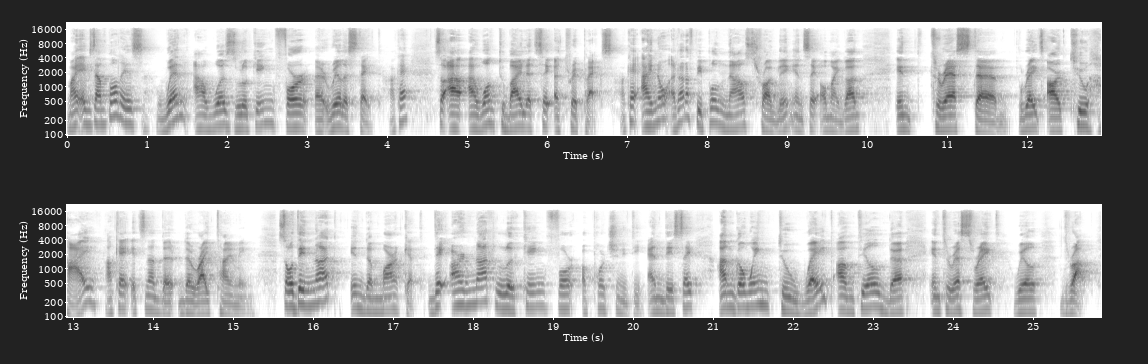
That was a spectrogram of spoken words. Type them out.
My example is when i was looking for a real estate okay? So I, I want to buy let's say a triplex okay? I know a lot of people now struggling and say oh my god interest uh, rates are too high okay? It's not the, the right timing. So they're not in the market. They are not looking for opportunity. And they say i'm going to wait until the interest rate will drop.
